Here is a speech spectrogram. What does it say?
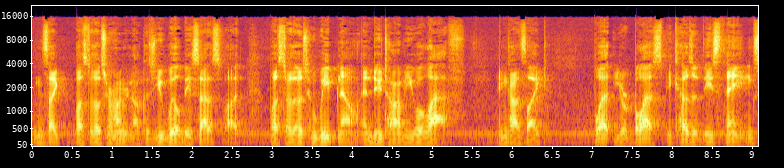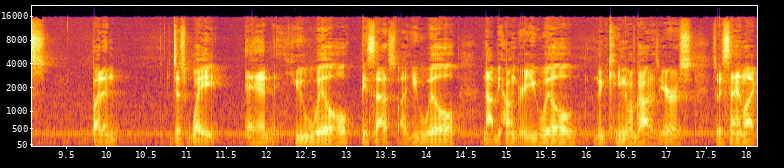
And It's like, blessed are those who are hungry now, because you will be satisfied. Blessed are those who weep now. In due time, you will laugh. And God's like, "Ble- you're blessed because of these things, but in just wait, and you will be satisfied. You will not be hungry. You will. The kingdom of God is yours." So he's saying like,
